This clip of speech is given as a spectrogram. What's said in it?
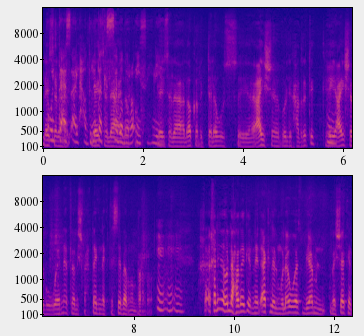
ليس قلت لها- أسأل حضرتك السبب. الرئيسي ليه ليس لها علاقة بالتلوث عايشة بقول لك حضرتك هي مم. عايشة جوانا فمش محتاج إنك تسيبها من بره خليني أقول لحضرتك إن الأكل الملوث بيعمل مشاكل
